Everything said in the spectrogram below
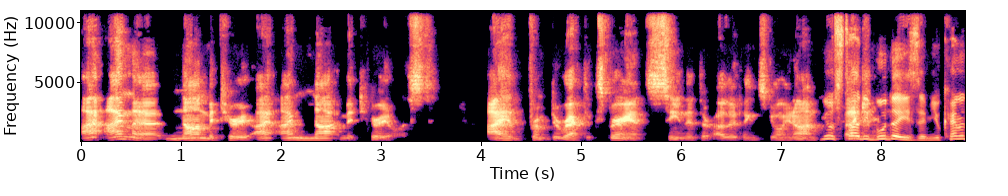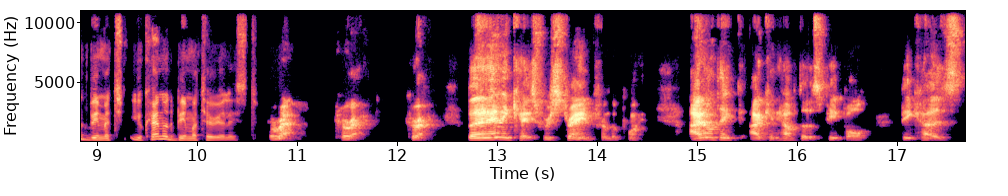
I, am a non-material. I, I'm not a materialist. I have, from direct experience, seen that there are other things going on. You study Buddhism. You cannot be you cannot be materialist. Correct. Correct. Correct. But in any case, restrained from the point. I don't think I can help those people because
